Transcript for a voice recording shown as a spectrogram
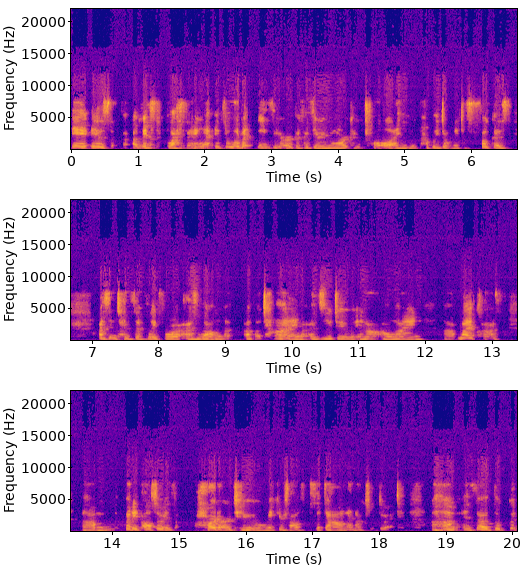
it is a mixed blessing. It's a little bit easier because you're in more control and you probably don't need to focus as intensively for as long of a time as you do in an online uh, live class. Um, but it also is harder to make yourself sit down and actually do it. Um, and so the good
